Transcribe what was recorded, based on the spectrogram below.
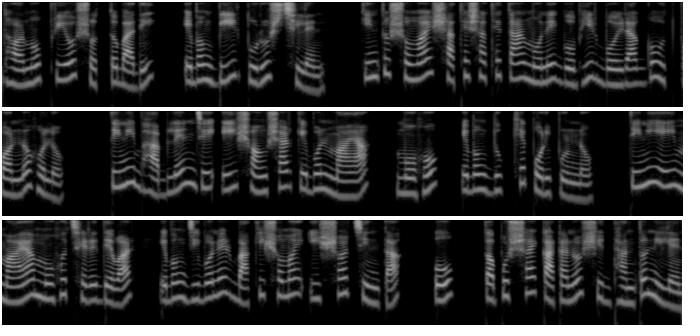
ধর্মপ্রিয়, সত্যবাদী এবং বীর পুরুষ ছিলেন। কিন্তু সময়ের সাথে সাথে তার মনে গভীর বৈরাগ্য উৎপন্ন হল। তিনি ভাবলেন যে এই সংসার কেবল মায়া, মোহ এবং দুঃখে পরিপূর্ণ। তিনি এই মায়া মোহ ছেড়ে দেওয়ার এবং জীবনের বাকি সময় ঈশ্বর চিন্তা ও তপস্যায় কাটানোর সিদ্ধান্ত নিলেন।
